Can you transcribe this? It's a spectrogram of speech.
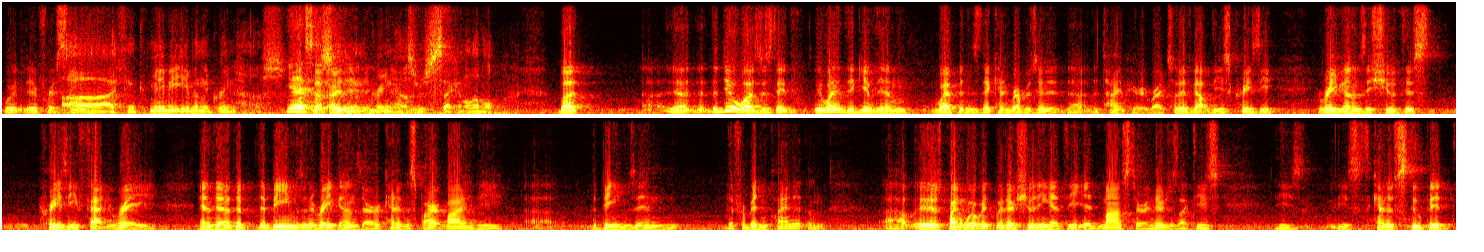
where they're first seen? Uh, I think maybe even the greenhouse. Yes, You that's see right. them in the greenhouse, which is second level. But uh, the, the deal was is that we wanted to give them weapons that kind of represented the, the time period, right? So they've got these crazy ray guns that shoot this crazy fat ray, and the, the, the beams and the ray guns are kind of inspired by the uh, the beams in the Forbidden Planet. And uh, there's a point where, where they're shooting at the id monster, and there's just like these these these kind of stupid,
